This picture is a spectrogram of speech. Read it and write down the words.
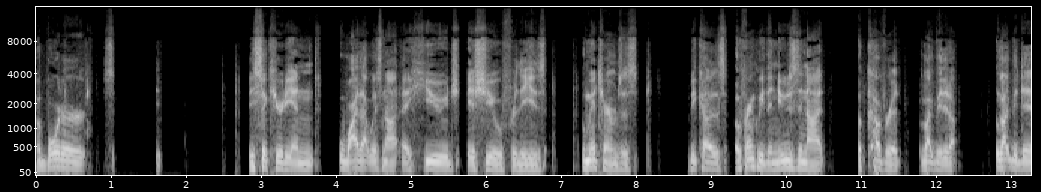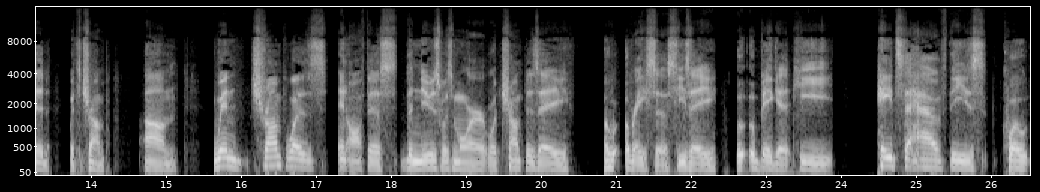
the border security and why that was not a huge issue for these midterms is because, oh, frankly, the news did not cover it like they did like they did with Trump. Um, when Trump was in office, the news was more, well, Trump is a a, a racist. He's a, a bigot. He hates to have these quote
